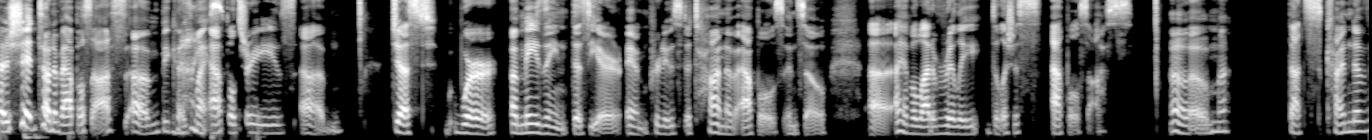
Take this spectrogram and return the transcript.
a, a shit ton of applesauce um, because my apple trees um, just were amazing this year and produced a ton of apples, and so uh, I have a lot of really delicious applesauce. Um, that's kind of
